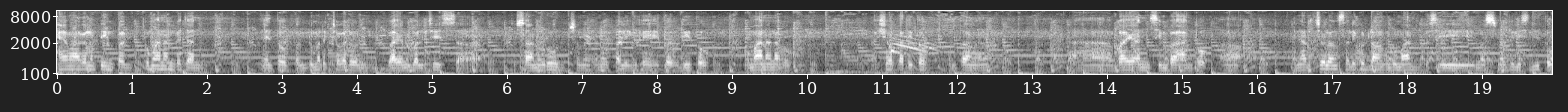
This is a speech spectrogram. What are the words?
Kaya mga kalumping, pag kumanan ka dyan, ito, pag dumaritso ka doon, bayan ng Balches sa Susano Road, sa may ano, palengke, ito, dito, kumanan ako. Uh, shortcut ito, puntang ano, ah, bayan, simbahan po. Uh, Inaritso lang, sa likod lang ako dumaan kasi mas mabilis dito,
